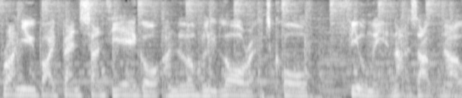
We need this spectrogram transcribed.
Brand new by Ben Santiago and lovely Laura. It's called Feel Me, and that is out now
